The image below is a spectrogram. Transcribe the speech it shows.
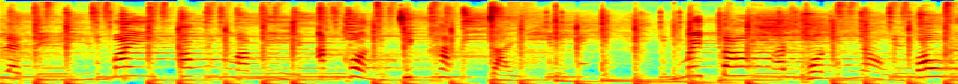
แหละดีไม่ต้องมามีอันคนที่ขัดใจ ไม่ต้องอันคนเหงาเฝ้าร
